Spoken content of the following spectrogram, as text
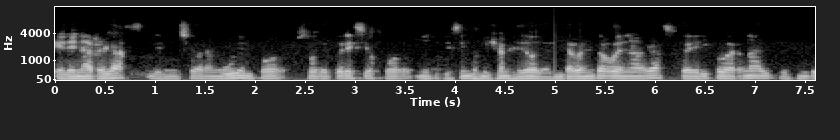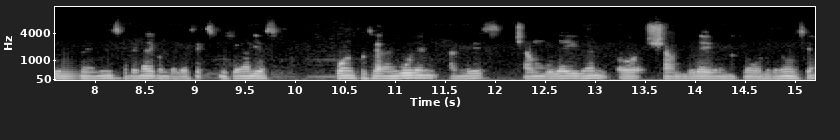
el Enargas denunció a Aranguren por sobreprecios por 1.300 millones de dólares. El de Enargas, Federico Bernal, presentó una denuncia penal contra los exfuncionarios Juan José Aranguren, Andrés Chambuleiren o Chambuleiren, no sé cómo se pronuncia,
